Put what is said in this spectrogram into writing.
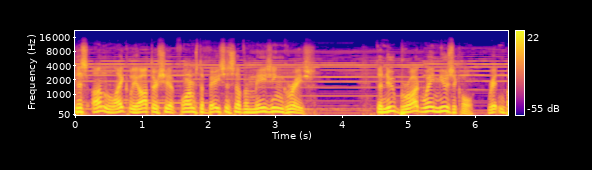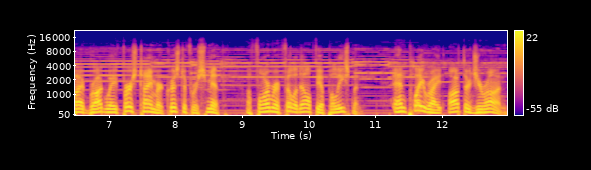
This unlikely authorship forms the basis of Amazing Grace, the new Broadway musical written by Broadway first timer Christopher Smith, a former Philadelphia policeman, and playwright Arthur Giron,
